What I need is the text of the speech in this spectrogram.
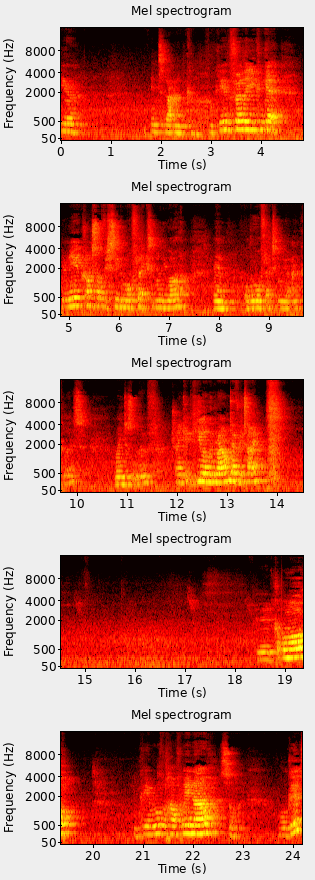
here into that ankle. Okay, the further you can get your knee across, obviously the more flexible you are, um, or the more flexible your ankle is. Mine doesn't move. Try and keep the heel on the ground every time. Good, couple more. Okay, we're over halfway now, so all good.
